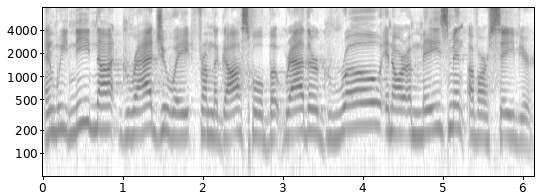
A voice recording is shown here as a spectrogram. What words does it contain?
And we need not graduate from the gospel, but rather grow in our amazement of our Savior.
